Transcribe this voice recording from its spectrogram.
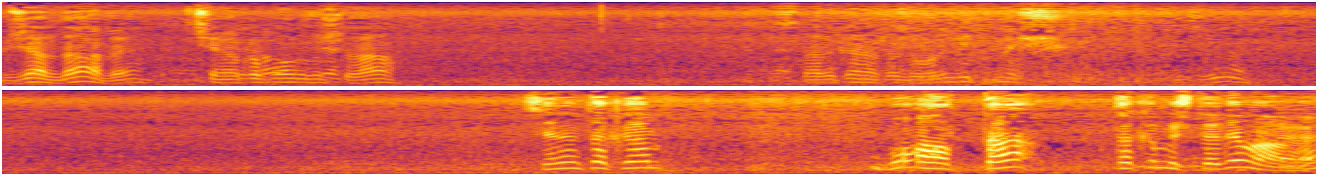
Güzel de abi. İçine kop olmuş ha. Sarı kanata doğru gitmiş. Senin takım bu altta takım üstte değil mi abi? Evet.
